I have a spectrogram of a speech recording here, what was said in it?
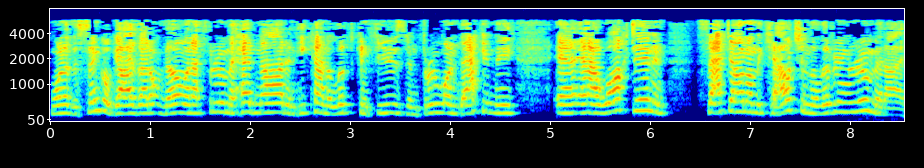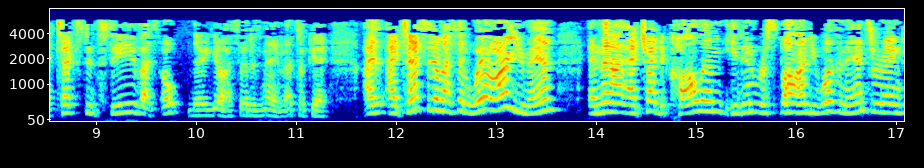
one of the single guys I don't know. And I threw him a head nod, and he kind of looked confused and threw one back at me. And, and I walked in and sat down on the couch in the living room, and I texted Steve. I, oh, there you go. I said his name. That's okay. I, I texted him. I said, "Where are you, man?" And then I, I tried to call him. He didn't respond. He wasn't answering.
